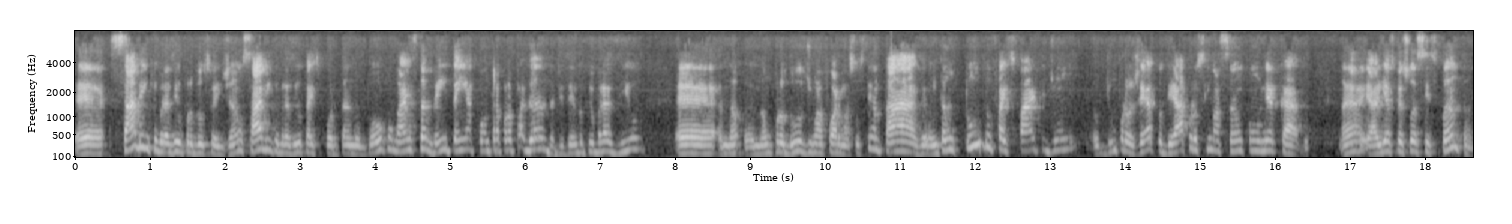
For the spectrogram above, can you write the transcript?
É, sabem que o Brasil produz feijão, sabem que o Brasil está exportando um pouco, mas também tem a contrapropaganda, dizendo que o Brasil é, não, não, produz de uma forma sustentável. Então, tudo faz parte de um, de um projeto de aproximação com o mercado. Né? E aí as pessoas se espantam.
